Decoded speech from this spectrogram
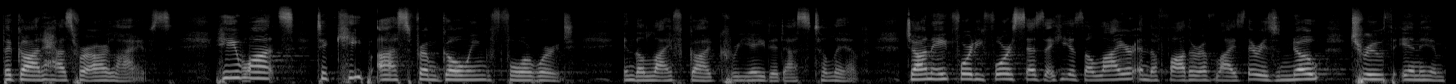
that God has for our lives. He wants to keep us from going forward in the life God created us to live. John 8 44 says that he is a liar and the father of lies. There is no truth in him.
